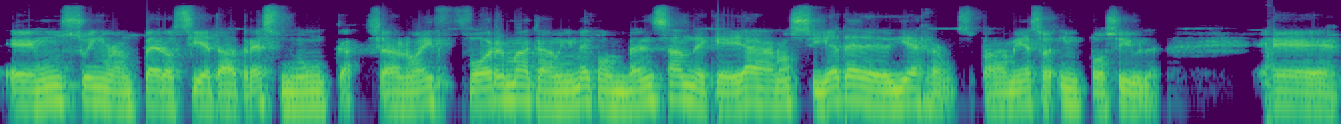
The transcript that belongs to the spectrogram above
en un swing round, pero 7 a 3 nunca. O sea, no hay forma que a mí me convenzan de que ella ganó 7 de 10 rounds. Para mí eso es imposible. Eh,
